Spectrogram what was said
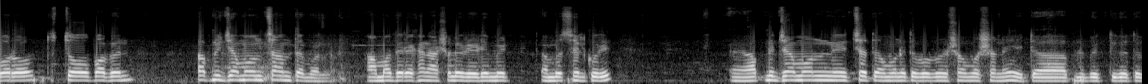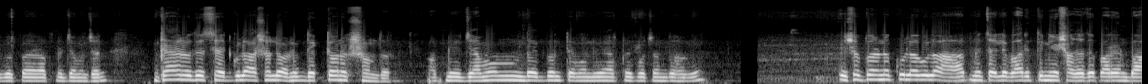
বড় তো পাবেন। আপনি যেমন চান তেমন। আমাদের এখানে আসলে রেডিমেড আমরা সেল করি। আপনি যেমন ইচ্ছা তেমন নিতে পাবেন, সমস্যা নেই। এটা আপনি ব্যক্তিগত ব্যাপার, আপনি যেমন চান। গায়ে হলুদের সেটগুলো আসলে অনেক, দেখতে অনেক সুন্দর। আপনি যেমন দেখবেন, তেমনই আপনার পছন্দ হবে। এইসব ধরনের কুলাগুলো আপনি চাইলে বাড়িতে নিয়ে সাজাতে পারেন বা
